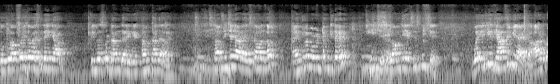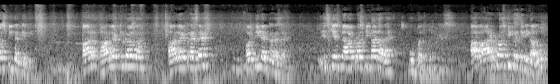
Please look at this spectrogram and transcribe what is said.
तो क्लॉकवाइज तो वैसे लेंगे आप फिंगर्स को टर्न करेंगे थंब कहाँ जा रहा है? थंब नीचे जा रहा है, इसका मतलब एंगुलर मोमेंटम किधर है? नीचे अलोंग द एक्सिस नीचे। वही चीज़ यहाँ से भी आया था आर क्रॉस पी करके भी। आर आर वेक्टर कहाँ था? आर वेक्टर ऐसा है और पी वेक्टर ऐसा है। तो इस केस में आर क्रॉस पी कहाँ जा रहा है? ऊपर। आप आर क्रॉस पी करके निकालो,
